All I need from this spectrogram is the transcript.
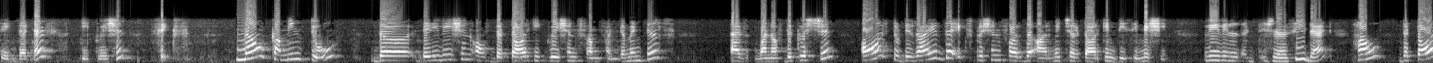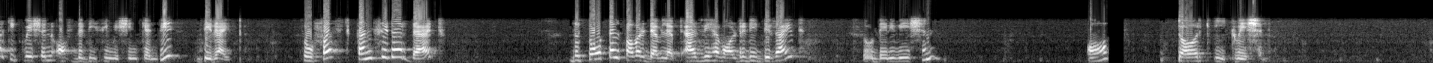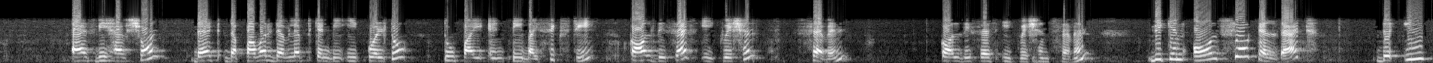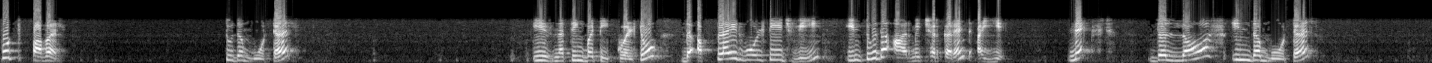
Take that as equation 6. Now coming to the derivation of the torque equation from fundamentals as one of the question or to derive the expression for the armature torque in DC machine. We will uh, see that how the torque equation of the DC machine can be derived. So first consider that the total power developed as we have already derived. So derivation of torque equation. As we have shown that the power developed can be equal to 2 pi nt by 60. Call this as equation 7. Call this as equation 7. We can also tell that the input power to the motor is nothing but equal to the applied voltage V into the armature current Ia. Next, the loss in the motor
